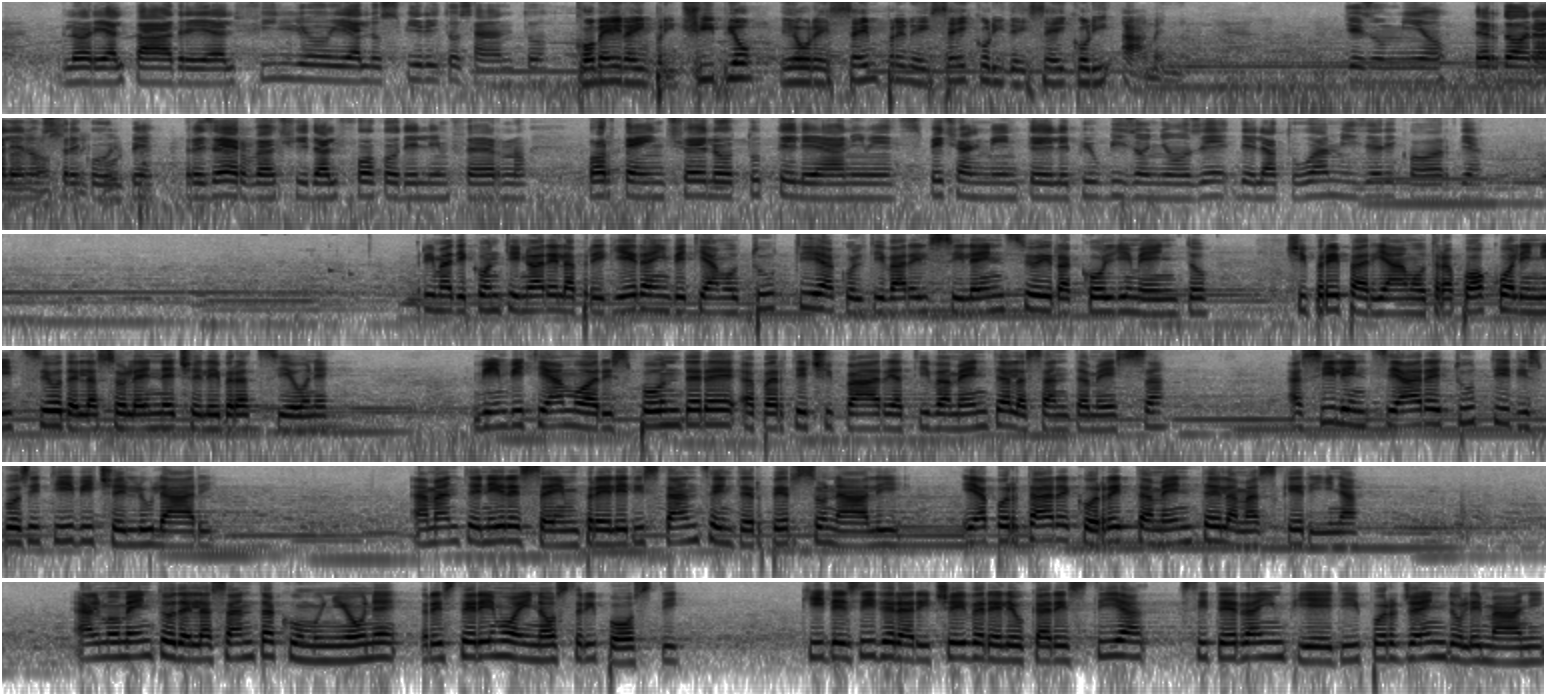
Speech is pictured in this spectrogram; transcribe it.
Gloria al Padre, al Figlio e allo Spirito Santo. Come era in principio, e ora e sempre, nei secoli dei secoli. Amen. Gesù mio, perdona le nostre colpe, preservaci dal fuoco dell'inferno, porta in cielo tutte le anime, specialmente le più bisognose della tua misericordia. Prima di continuare la preghiera invitiamo tutti a coltivare il silenzio e il raccoglimento. Ci prepariamo tra poco all'inizio della solenne celebrazione. Vi invitiamo a rispondere, a partecipare attivamente alla Santa Messa, a silenziare tutti i dispositivi cellulari, a mantenere sempre le distanze interpersonali e a portare correttamente la mascherina. Al momento della Santa Comunione resteremo ai nostri posti. Chi desidera ricevere l'Eucarestia si terrà in piedi porgendo le mani,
